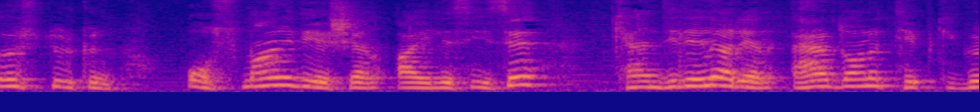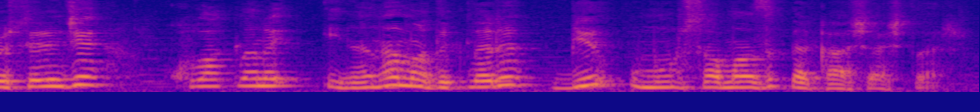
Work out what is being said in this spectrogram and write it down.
Öztürk'ün Osmaniye'de yaşayan ailesi ise kendilerini arayan Erdoğan'a tepki gösterince kulaklarına inanamadıkları bir umursamazlıkla karşılaştılar.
